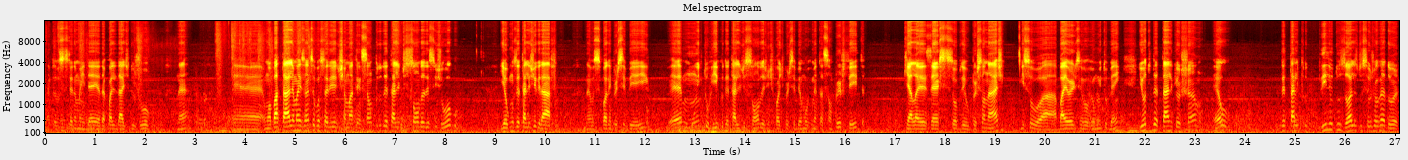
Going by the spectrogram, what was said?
né, para vocês terem uma ideia da qualidade do jogo, né? É uma batalha, mas antes eu gostaria de chamar a atenção para o detalhe de sombra desse jogo e alguns detalhes de gráfico. Né? Vocês podem perceber aí, é muito rico o detalhe de sombra, a gente pode perceber a movimentação perfeita que ela exerce sobre o personagem. Isso a BioWare desenvolveu muito bem. E outro detalhe que eu chamo é o detalhe para o brilho dos olhos do seu jogador.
